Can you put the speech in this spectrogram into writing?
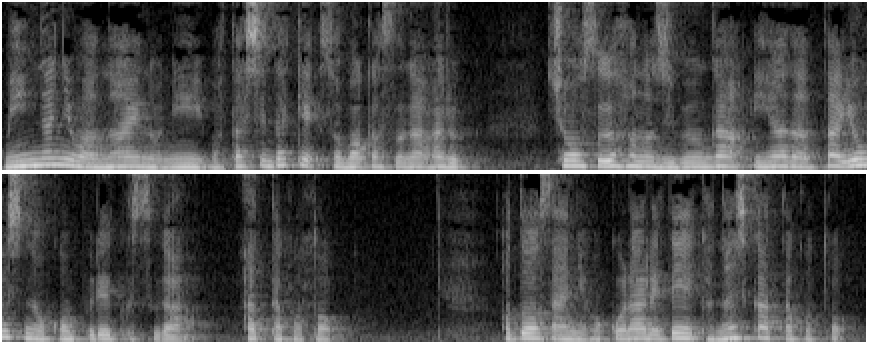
みんなにはないのに私だけそばかすがある。少数派の自分が嫌だった容姿のコンプレックスがあったこと。お父さんに怒られて悲しかったこと。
